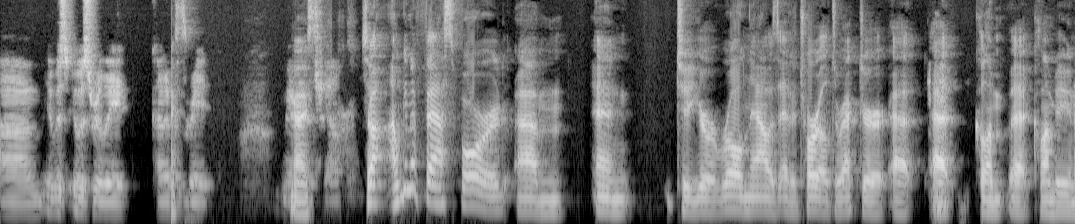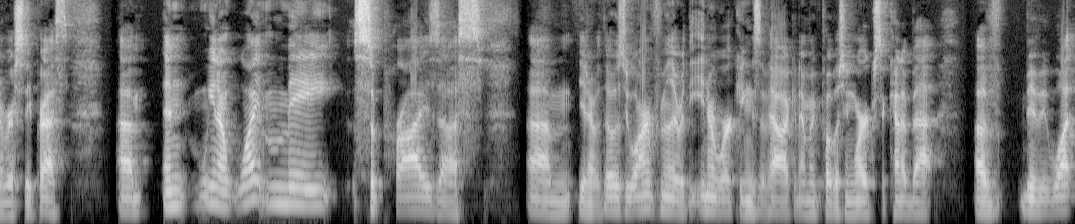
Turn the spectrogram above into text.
Um, it was it was really kind of a great marriage. Nice. Yeah. So I'm going to fast forward um, and to your role now as editorial director at mm-hmm. at, Colum- at Columbia University Press. Um, and you know what may surprise us um, you know, those who aren't familiar with the inner workings of how academic publishing works, a kind of bat of maybe what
